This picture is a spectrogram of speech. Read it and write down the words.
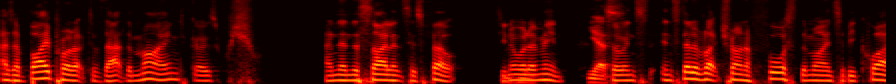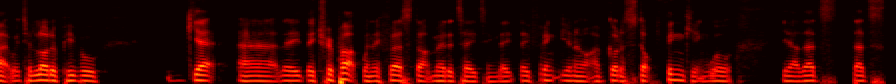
as a byproduct of that the mind goes whoosh, and then the silence is felt. Do you know mm-hmm. what i mean? Yes. So in, instead of like trying to force the mind to be quiet which a lot of people get uh, they they trip up when they first start meditating. They they think you know i've got to stop thinking. Well yeah that's that's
